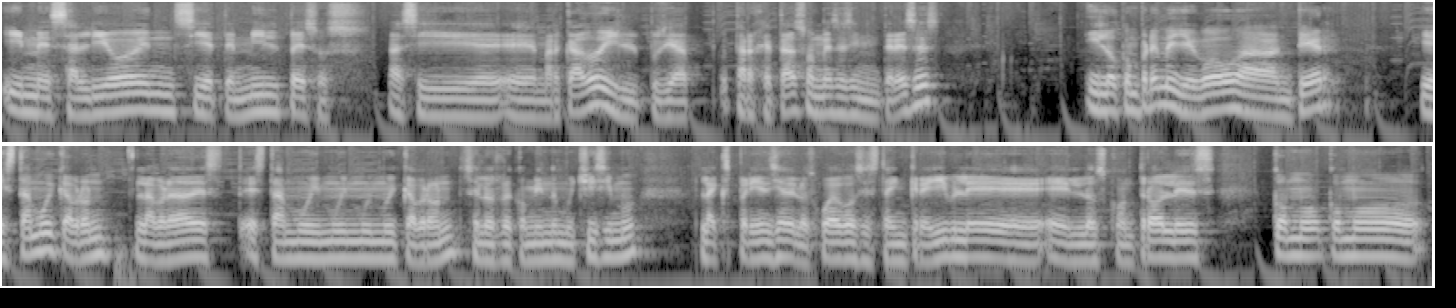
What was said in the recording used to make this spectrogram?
y me salió en 7 mil pesos así eh, eh, marcado y pues ya tarjetazo a meses sin intereses y lo compré me llegó a antier y está muy cabrón la verdad es, está muy muy muy muy cabrón se los recomiendo muchísimo la experiencia de los juegos está increíble eh, eh, los controles cómo cómo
